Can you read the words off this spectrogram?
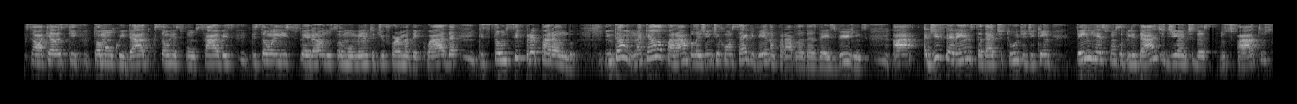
que são aquelas que tomam cuidado, que são responsáveis, que estão ali esperando o seu momento de forma adequada, que estão se preparando. Então, naquela parábola, a gente consegue ver na parábola das dez virgens a, a diferença da atitude de quem tem responsabilidade diante das, dos fatos,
